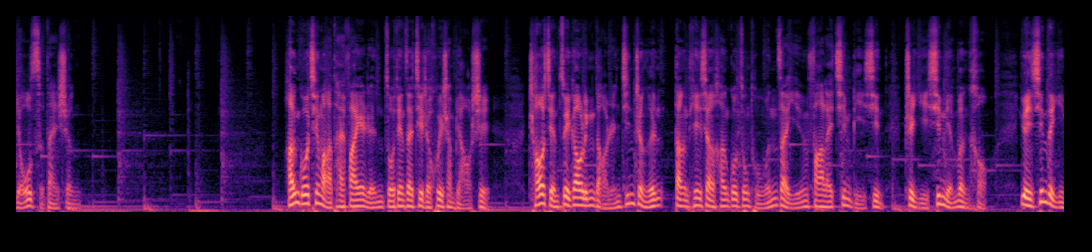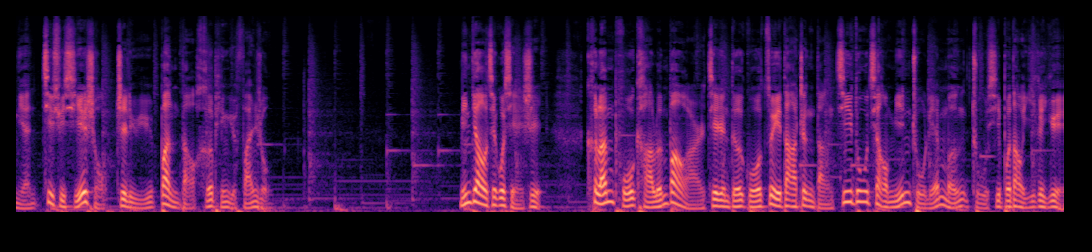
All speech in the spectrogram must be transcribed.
由此诞生。韩国青瓦台发言人昨天在记者会上表示，朝鲜最高领导人金正恩当天向韩国总统文在寅发来亲笔信，致以新年问候，愿新的一年继续携手致力于半岛和平与繁荣。民调结果显示，克兰普·卡伦鲍尔接任德国最大政党基督教民主联盟主席不到一个月，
